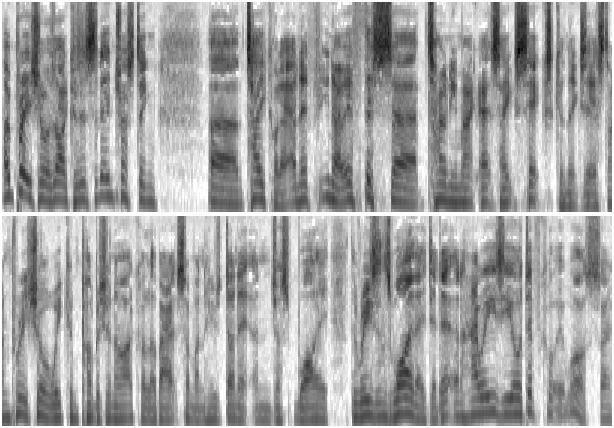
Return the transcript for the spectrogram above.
I'm pretty sure it's right because it's an interesting uh, take on it. And if you know if this uh, Tony Mac X86 can exist, I'm pretty sure we can publish an article about someone who's done it and just why the reasons why they did it and how easy or difficult it was. So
